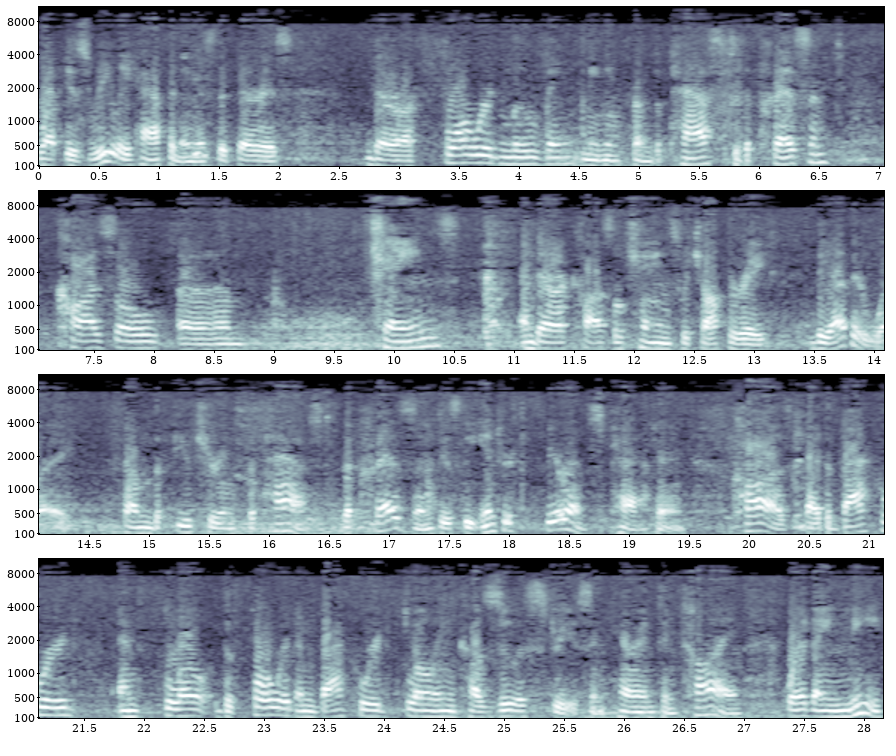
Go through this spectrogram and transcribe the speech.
what is really happening is that there is there are forward moving, meaning from the past to the present, causal um, chains, and there are causal chains which operate the other way from the future into the past. The present is the interference pattern caused by the backward and flow, the forward and backward flowing casuistries inherent in time. Where they meet,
